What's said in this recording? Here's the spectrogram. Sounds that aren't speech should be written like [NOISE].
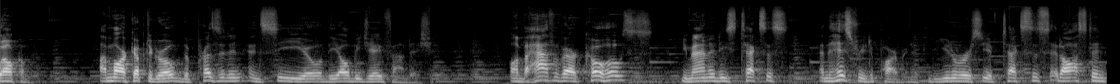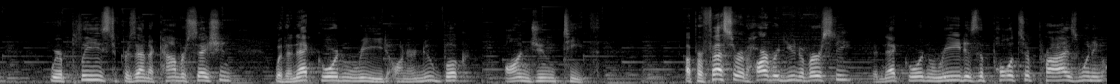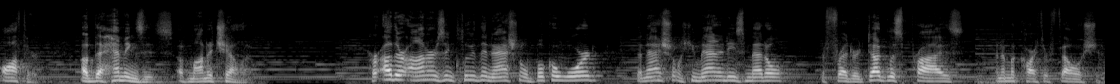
Welcome. I'm Mark Updegrove, the President and CEO of the LBJ Foundation. On behalf of our co-hosts, Humanities Texas and the History Department at the University of Texas at Austin, we're pleased to present a conversation with Annette Gordon Reed on her new book, On Juneteenth. A professor at Harvard University, Annette Gordon Reed is the Pulitzer Prize winning author of The Hemingses of Monticello. Her other honors include the National Book Award, the National Humanities Medal, the Frederick Douglass Prize, and a MacArthur Fellowship.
